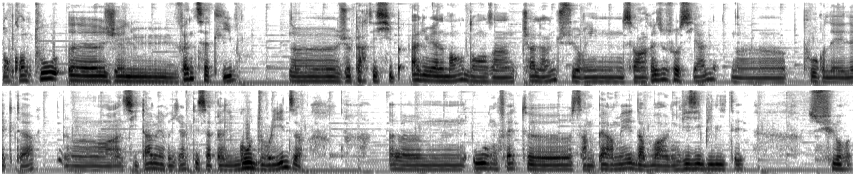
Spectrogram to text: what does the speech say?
Donc en tout, euh, j'ai lu 27 livres. je participe annuellement dans un challenge sur, une, sur un réseau social pour les lecteurs, un site américain qui s'appelle Goodreads, où en fait ça me permet d'avoir une visibilité sur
